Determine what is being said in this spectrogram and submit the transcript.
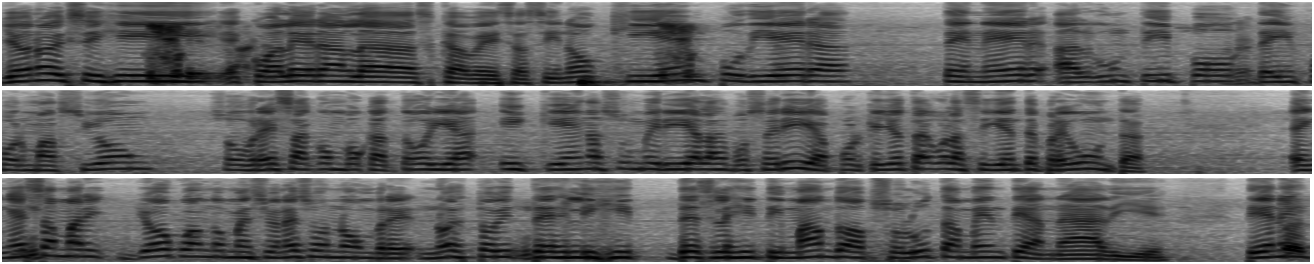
yo no exigí cuáles eran las cabezas, sino quién pudiera tener algún tipo de información sobre esa convocatoria y quién asumiría las vocerías, porque yo te hago la siguiente pregunta. En esa yo cuando mencioné esos nombres no estoy deslegitimando absolutamente a nadie. Tienen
